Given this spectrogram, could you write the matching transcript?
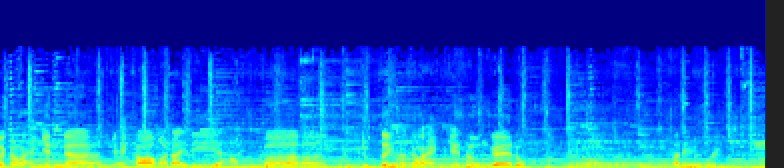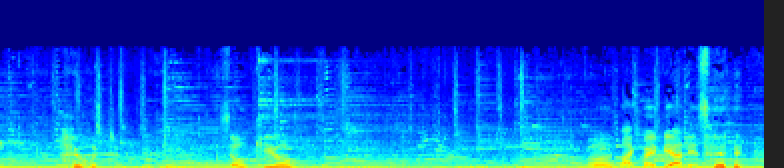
Rồi các bạn nhìn ờ, trẻ con ở đây đi học và trực tiếp đó các bạn dễ thương ghê luôn. Anh ấy quý. I was trực tiếp. So cute. Oh, like baby Alice.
